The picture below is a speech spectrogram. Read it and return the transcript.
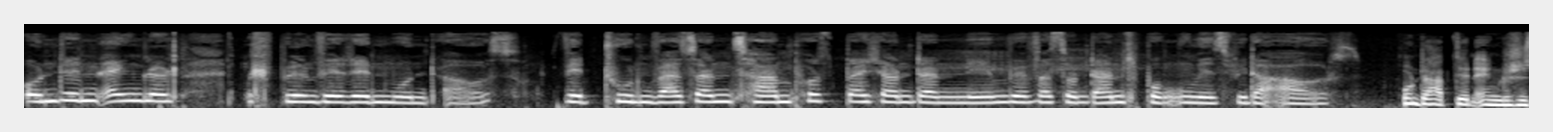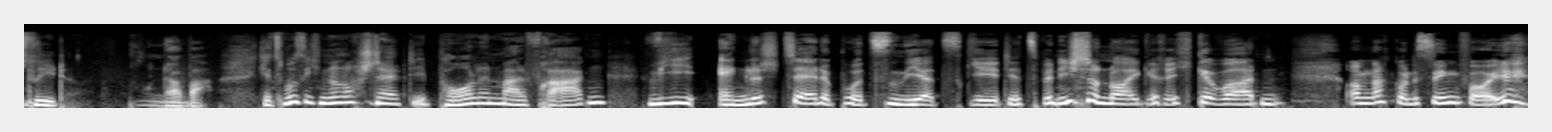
Und in Englisch spülen wir den Mund aus. Wir tun Wasser in den Zahnpustbecher und dann nehmen wir was und dann spucken wir es wieder aus. Und da habt ihr ein englisches Lied. Wunderbar. Jetzt muss ich nur noch schnell die Paulin mal fragen, wie Englisch Zähneputzen jetzt geht. Jetzt bin ich schon neugierig geworden. I'm not going to sing for you,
